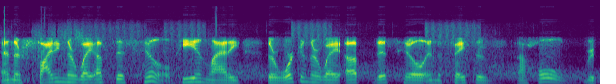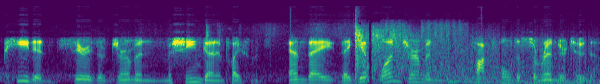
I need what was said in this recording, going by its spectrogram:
and they're fighting their way up this hill. He and Lattie, they're working their way up this hill in the face of a whole repeated series of German machine gun emplacements. And they, they get one German foxhole to surrender to them.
